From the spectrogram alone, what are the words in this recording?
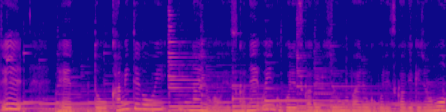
て、えー、っと上手が多いないのが多いですかねウィーン国立歌劇場もバイルン国立歌劇場も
